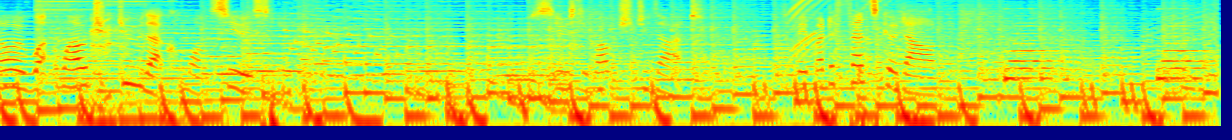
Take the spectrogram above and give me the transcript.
No, wh why would you do that? Come on, seriously. Seriously, why would you do that? Made my defense go down. Oh my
